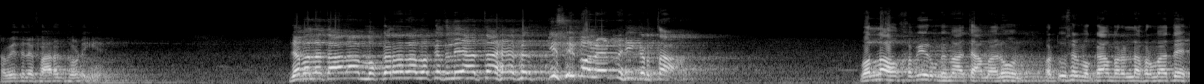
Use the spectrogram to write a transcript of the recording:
ہم اتنے فارغ تھوڑی ہیں۔ جب اللہ تعالیٰ مقررہ وقت لے آتا ہے، پھر کسی کو لیٹ نہیں کرتا۔ واللہ خبیر بما تعملون۔ اور دوسرے مقام پر اللہ فرماتے ہیں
